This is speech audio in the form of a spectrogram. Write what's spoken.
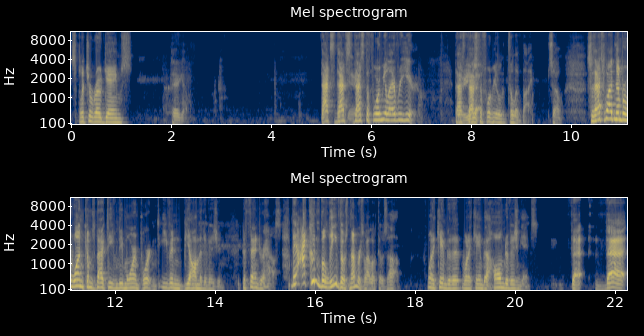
split your road games. There you go. That's that's that's the formula every year. That's that's go. the formula to live by. So so that's why number one comes back to even be more important, even beyond the division. Defend your house. Man, I couldn't believe those numbers when I looked those up when it came to the when it came to home division games. That that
